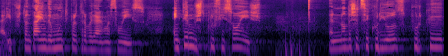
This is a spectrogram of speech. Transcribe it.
eh, e portanto há ainda muito para trabalhar em relação a isso. Em termos de profissões, eh, não deixa de ser curioso porque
